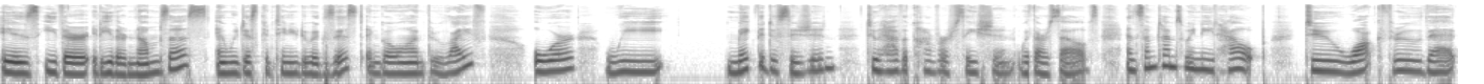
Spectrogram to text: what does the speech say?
is either, it either numbs us and we just continue to exist and go on through life, or we make the decision to have a conversation with ourselves. And sometimes we need help to walk through that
